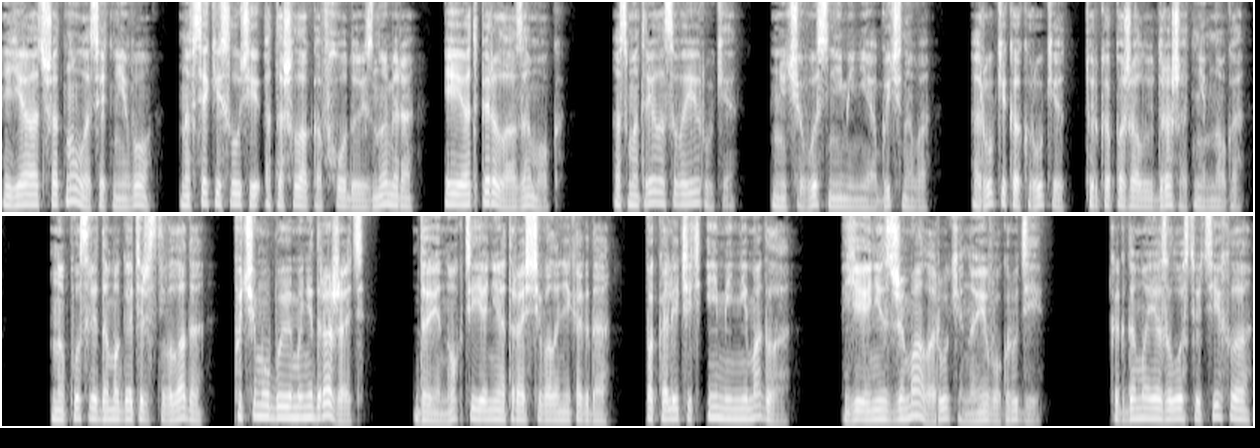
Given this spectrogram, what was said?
Я отшатнулась от него, на всякий случай отошла ко входу из номера и отперла замок. Осмотрела свои руки. Ничего с ними необычного. Руки как руки, только, пожалуй, дрожат немного. Но после домогательства Влада почему бы им и не дрожать? Да и ногти я не отращивала никогда покалечить ими не могла. Я не сжимала руки на его груди. Когда моя злость утихла,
